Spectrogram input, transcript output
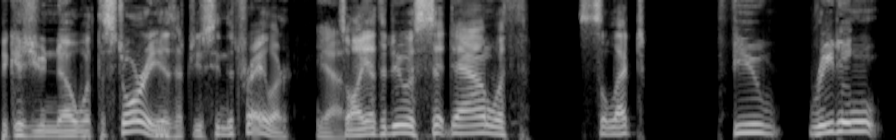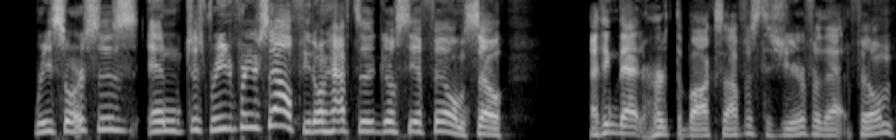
because you know what the story is mm-hmm. after you've seen the trailer. Yeah. So all you have to do is sit down with select few reading resources and just read it for yourself. You don't have to go see a film. So I think that hurt the box office this year for that film.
